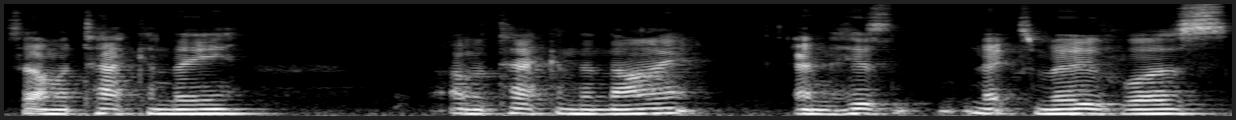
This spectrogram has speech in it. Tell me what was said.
So I'm attacking the I'm attacking the knight and his next move was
